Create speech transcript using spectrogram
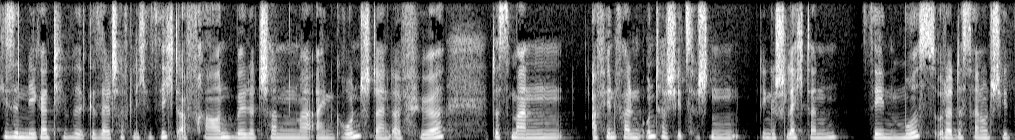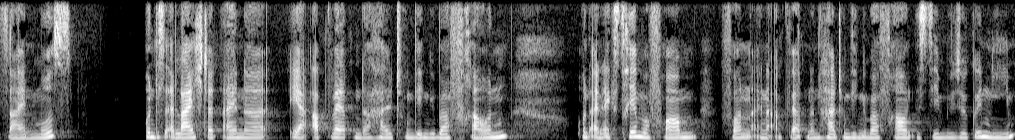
Diese negative gesellschaftliche Sicht auf Frauen bildet schon mal einen Grundstein dafür, dass man auf jeden Fall einen Unterschied zwischen den Geschlechtern sehen muss oder dass ein Unterschied sein muss. Und es erleichtert eine eher abwertende Haltung gegenüber Frauen. Und eine extreme Form von einer abwertenden Haltung gegenüber Frauen ist die Misogynie.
